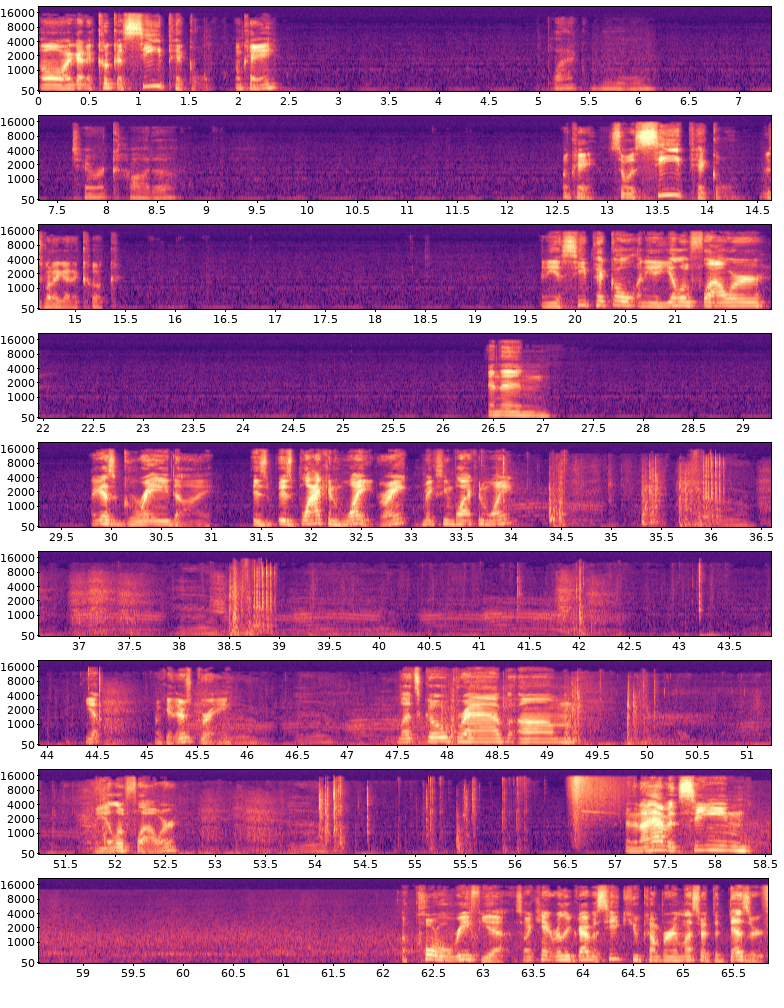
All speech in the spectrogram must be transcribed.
Oh, I gotta cook a sea pickle. Okay. Black wool. Terracotta. Okay, so a sea pickle is what I gotta cook. I need a sea pickle, I need a yellow flower. And then I guess gray dye is is black and white, right? Mixing black and white. Yep. Okay, there's gray. Let's go grab um a yellow flower. And then I haven't seen a coral reef yet, so I can't really grab a sea cucumber unless they're at the desert.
